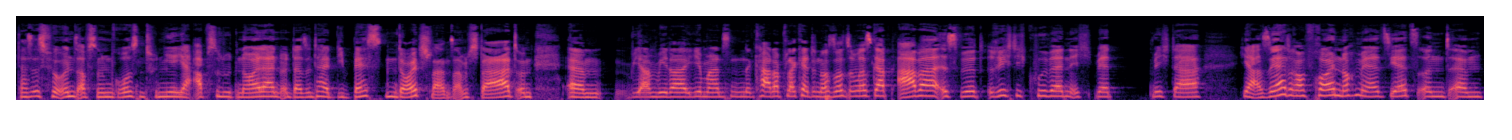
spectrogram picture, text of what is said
das ist für uns auf so einem großen Turnier ja absolut Neuland und da sind halt die Besten Deutschlands am Start und ähm, wir haben weder jemals eine Kaderplakette noch sonst irgendwas gehabt, aber es wird richtig cool werden. Ich werde mich da ja sehr darauf freuen, noch mehr als jetzt und ähm,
